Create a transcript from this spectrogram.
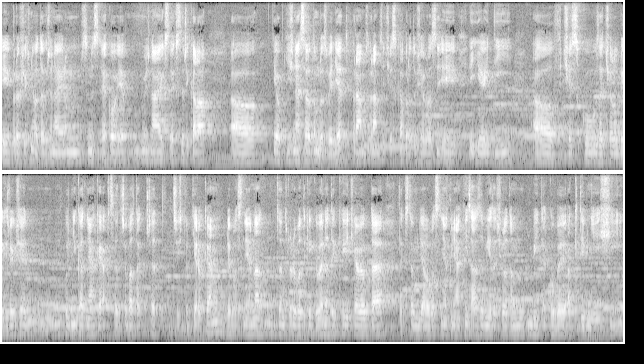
i pro všechny otevřené, jenom si myslím, jako je možná, jak, jak jsi říkala, je obtížné se o tom dozvědět v rámci, v rámci Česka, protože vlastně i, i EIT v Česku začalo bych řekl, že podnikat nějaké akce třeba tak před tři čtvrtě rokem, kdy vlastně na Centru robotiky kybernetiky ČVUT, tak se tam udělalo vlastně jako nějaký zázemí a začalo tam být jakoby aktivnější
